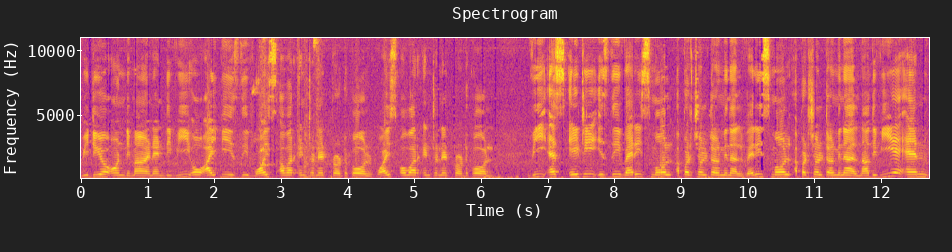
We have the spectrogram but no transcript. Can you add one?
Video on demand. And the VoIP is the voice over internet protocol. Voice over internet protocol VSAT is the very small aperture terminal very small aperture terminal. Now the VAN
